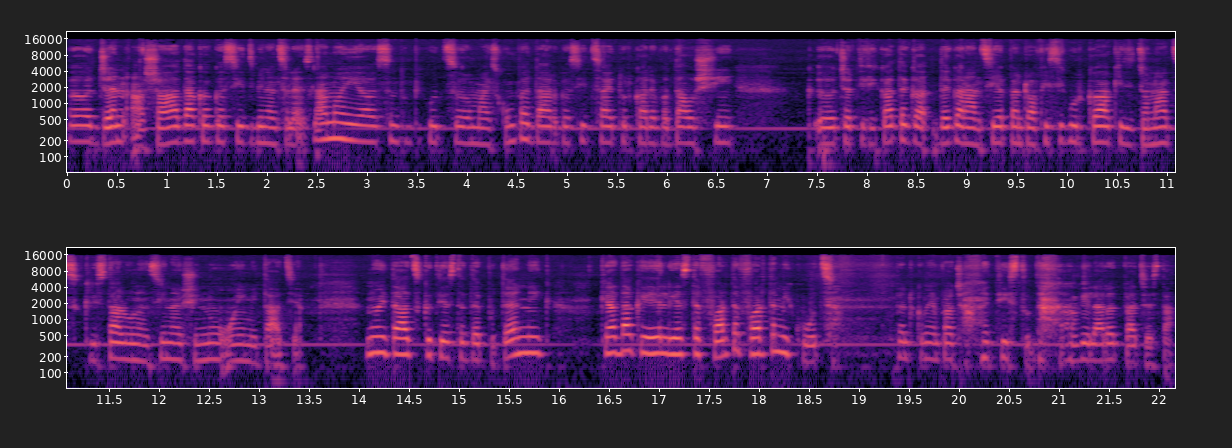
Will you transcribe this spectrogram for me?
uh, gen așa, dacă găsiți, bineînțeles. La noi sunt un picuț mai scumpe, dar găsiți site-uri care vă dau și certificate de garanție pentru a fi sigur că achiziționați cristalul în sine și nu o imitație. Nu uitați cât este de puternic, chiar dacă el este foarte, foarte micuț, pentru că mie îmi place ametistul, da, vi-l arăt pe acesta.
